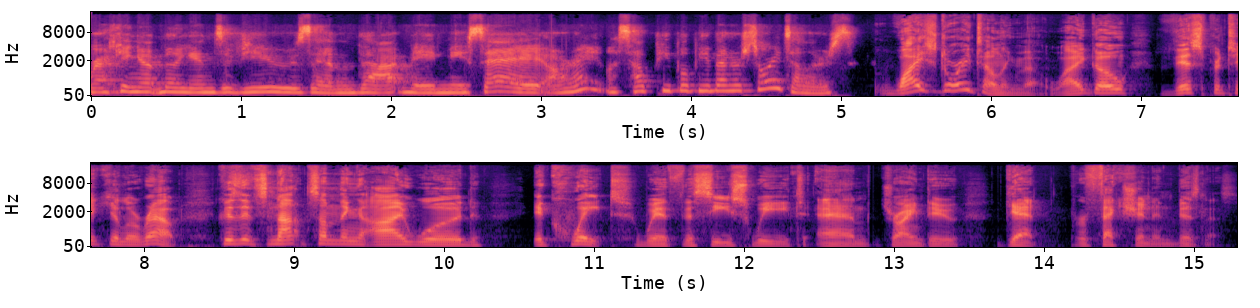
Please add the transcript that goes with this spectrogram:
racking up millions of views. And that made me say, all right, let's help people be better storytellers. Why storytelling, though? Why go this particular route? Because it's not something I would equate with the C suite and trying to get perfection in business.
